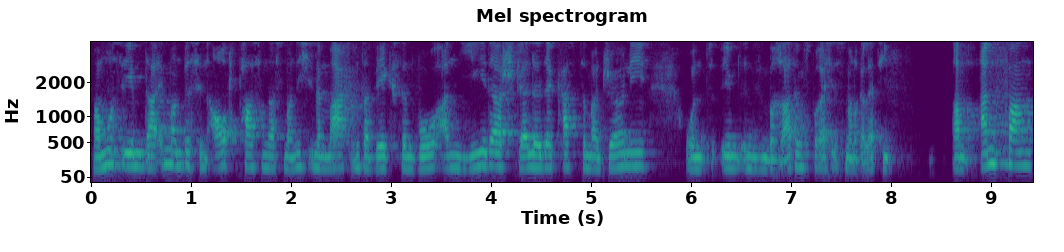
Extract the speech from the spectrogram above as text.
Man muss eben da immer ein bisschen aufpassen, dass man nicht in einem Markt unterwegs sind, wo an jeder Stelle der Customer Journey und eben in diesem Beratungsbereich ist man relativ am Anfang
